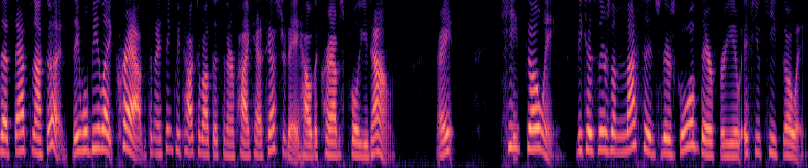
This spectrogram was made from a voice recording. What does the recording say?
that that's not good. They will be like crabs, and I think we talked about this in our podcast yesterday, how the crabs pull you down, right? Keep going because there's a message, there's gold there for you if you keep going.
